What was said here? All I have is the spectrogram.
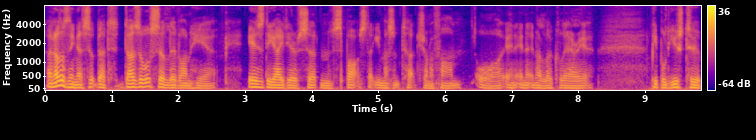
Another thing that's, that does also live on here is the idea of certain spots that you mustn't touch on a farm or in, in, in a local area. People used to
